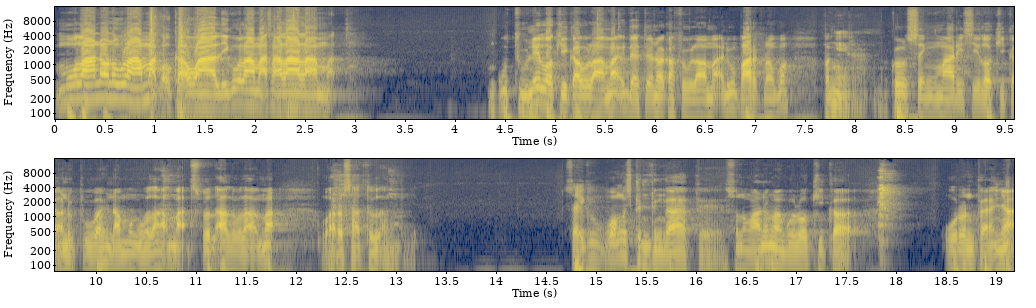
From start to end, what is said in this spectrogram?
Mulane ulama kok gak wali, ku ulama salah alamat. Kudune logika ulama ndadekno kabeh ulama niku parek napa? Pangeran. Kok sing marisi logika nubuah namung ulama, disebut al ulama warasatul anbiya. Saiki wong wis gendeng kabeh, senengane nganggo logika urun banyak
